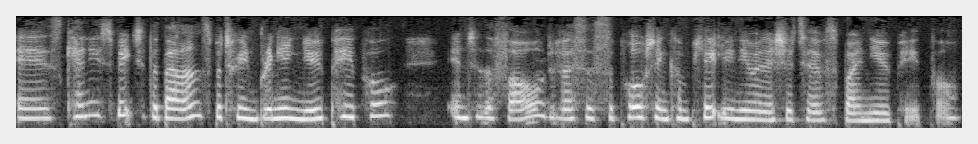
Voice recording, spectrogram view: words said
is, can you speak to the balance between bringing new people into the fold versus supporting completely new initiatives by new people?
